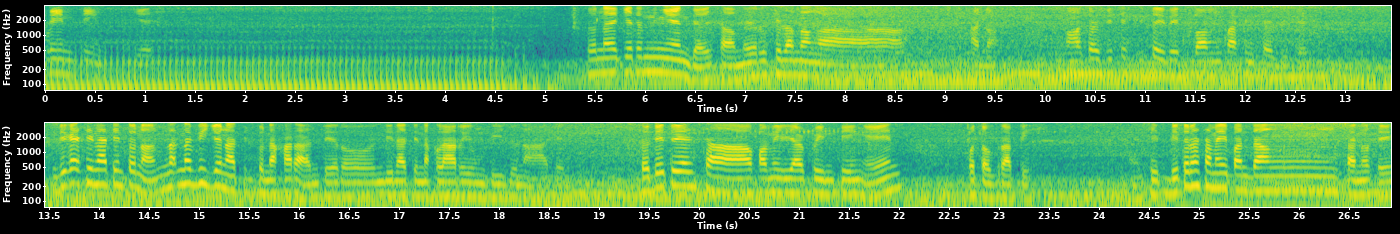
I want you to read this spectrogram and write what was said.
printing yes So nakikita ninyo yan guys, ha? mayroon sila mga ano, mga services dito, iba't ibang klaseng services. Hindi kasi natin to na, na, na video natin to nakaraan pero hindi natin naklaro yung video natin. So dito yan sa familiar printing and photography. Dito na sa may bandang San Jose.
